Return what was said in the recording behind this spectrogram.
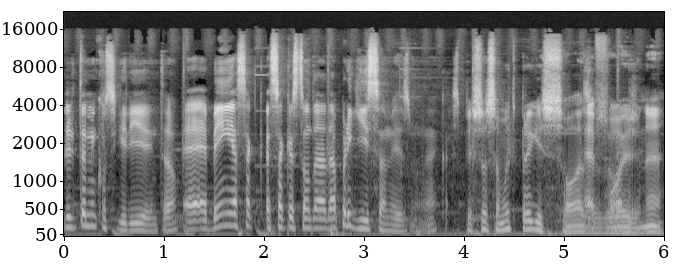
ele também conseguiria, então. É, é bem essa, essa questão da, da preguiça mesmo, né, cara? As pessoas são muito preguiçosas é hoje, né?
